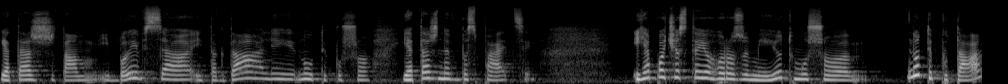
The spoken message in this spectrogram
я теж там і бився, і так далі. Ну, типу, що я теж не в безпеці. І я почасти його розумію, тому що, ну, типу, та.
